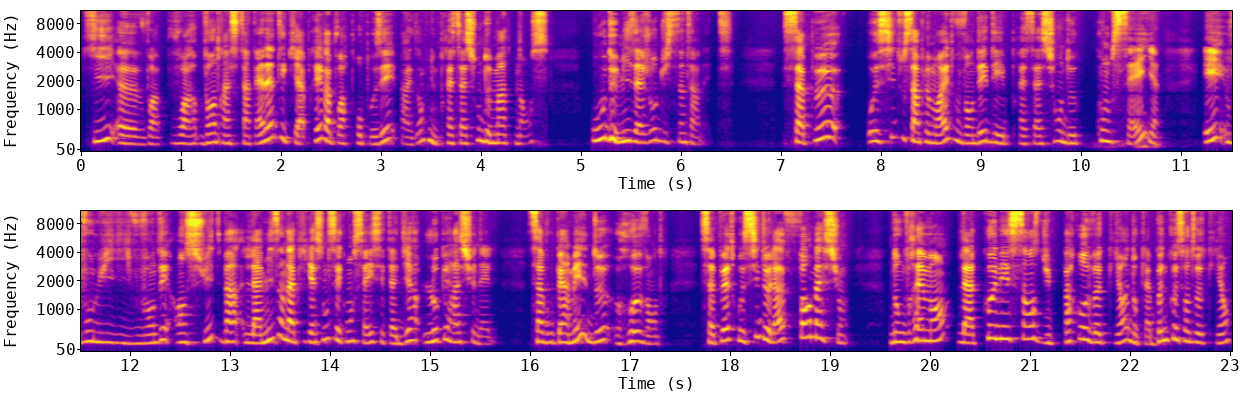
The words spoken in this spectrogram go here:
qui euh, va pouvoir vendre un site internet et qui après va pouvoir proposer, par exemple, une prestation de maintenance ou de mise à jour du site internet. Ça peut aussi tout simplement être, vous vendez des prestations de conseil et vous lui vous vendez ensuite ben, la mise en application de ces conseils, c'est-à-dire l'opérationnel. Ça vous permet de revendre. Ça peut être aussi de la formation. Donc vraiment, la connaissance du parcours de votre client, donc la bonne connaissance de votre client,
